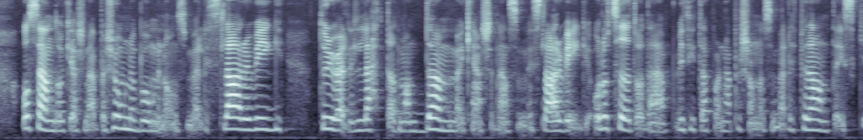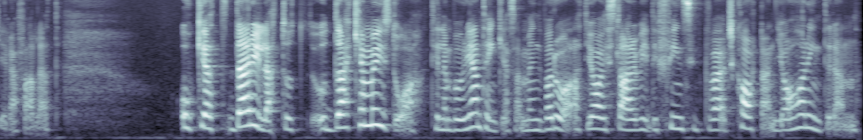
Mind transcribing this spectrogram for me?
och sen då kanske den här personen bor med någon som är väldigt slarvig. Då är det väldigt lätt att man dömer kanske den som är slarvig. Och då säger jag att den här, vi tittar på den här personen som är väldigt pedantisk i det här fallet. Och att där är lätt att, och där kan man ju då till en början tänka så här, men vadå, att jag är slarvig, det finns inte på världskartan, jag har inte den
